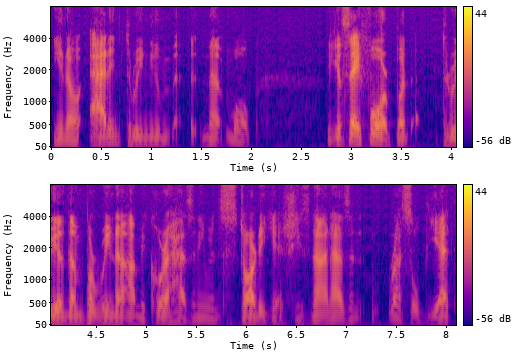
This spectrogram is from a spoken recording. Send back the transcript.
You know, adding three new mem- well, you can say four, but three of them. But Amikura hasn't even started yet. She's not hasn't wrestled yet.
